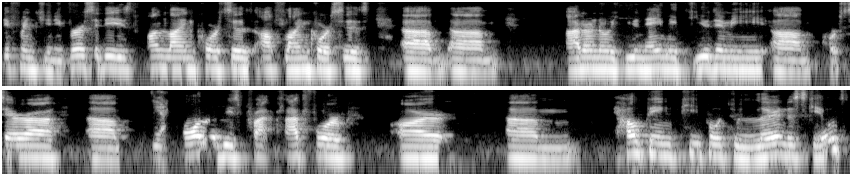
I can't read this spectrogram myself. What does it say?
different universities, online courses, offline courses. Um, um, I don't know, you name it, Udemy, um, Coursera, um, yeah all of these platforms are um, helping people to learn the skills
